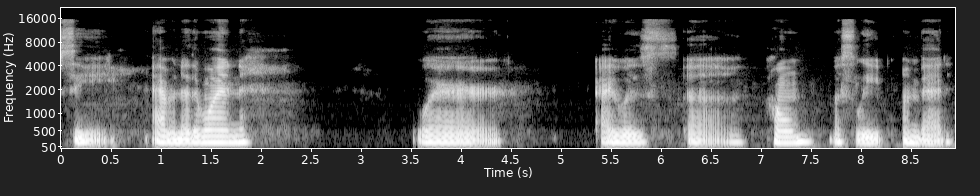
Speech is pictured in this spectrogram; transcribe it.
see, I have another one where I was uh, home asleep on bed.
